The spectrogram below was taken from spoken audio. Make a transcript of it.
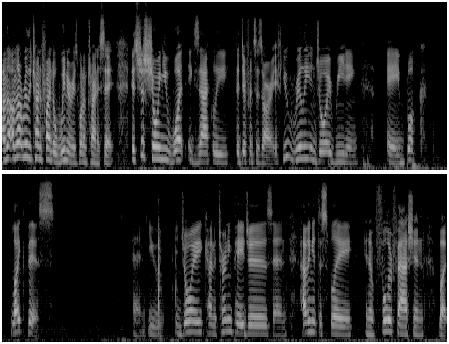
I'm not, I'm not really trying to find a winner, is what I'm trying to say. It's just showing you what exactly the differences are. If you really enjoy reading a book like this, and you enjoy kind of turning pages and having it display in a fuller fashion, but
